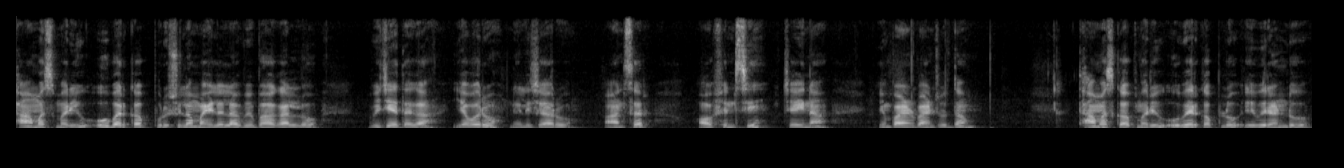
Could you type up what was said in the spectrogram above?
థామస్ మరియు ఊబర్ కప్ పురుషుల మహిళల విభాగాల్లో విజేతగా ఎవరు నిలిచారు? Answer option C China. Important point చూద్దాం. థామస్ కప్ మరియు ఉబేర్ కప్లు ఇవి రెండు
